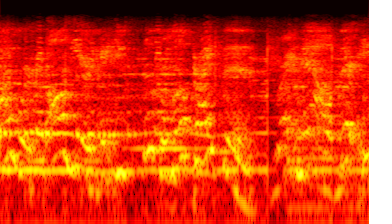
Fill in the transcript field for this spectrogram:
I work all year to get you super low prices. Right now, there is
